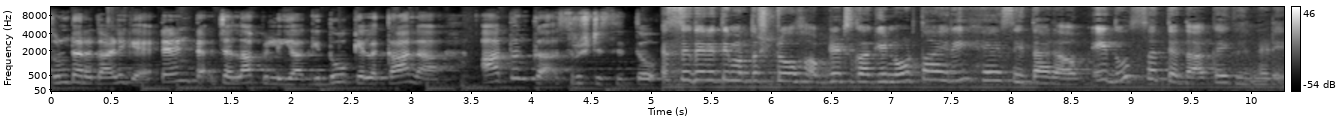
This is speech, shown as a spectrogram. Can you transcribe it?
ಸುಂಟರ ಗಾಳಿಗೆ ಟೆಂಟ್ ಚಲ್ಲಾಪಿಲ್ಲಿಯಾಗಿದ್ದು ಕೆಲ ಕಾಲ ಆತಂಕ ಸೃಷ್ಟಿಸಿತ್ತು. ಇದೇ ರೀತಿ ಮತ್ತಷ್ಟು ಅಪ್ಡೇಟ್ಸ್ಗಾಗಿ ನೋಡ್ತಾ ಇರಿ. ಹೇ ಸೀತಾರಾಮ್ ಇದು ಸತ್ಯದ ಕೈಗನ್ನಡಿ.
